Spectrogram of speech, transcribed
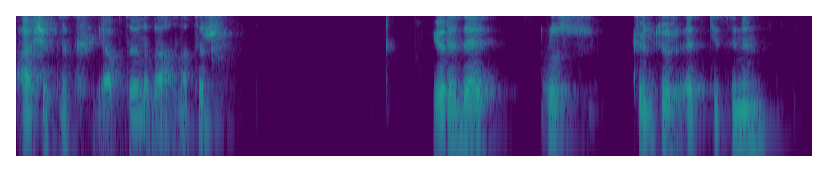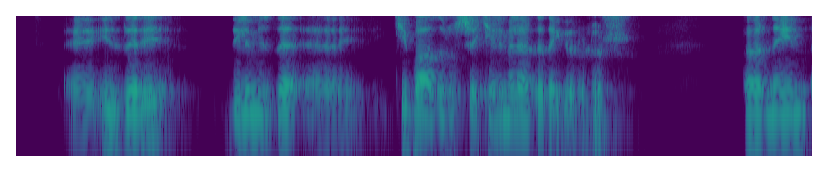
aşıklık yaptığını da anlatır. Yörede Rus kültür etkisinin e, izleri dilimizde e, ki bazı Rusça kelimelerde de görülür. Örneğin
